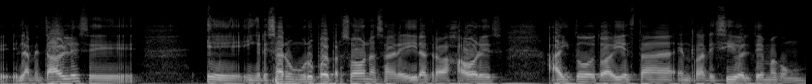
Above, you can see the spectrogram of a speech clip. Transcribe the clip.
eh, lamentables. Eh, eh, ingresar un grupo de personas, agredir a trabajadores. Ahí todo todavía está enrarecido el tema con,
